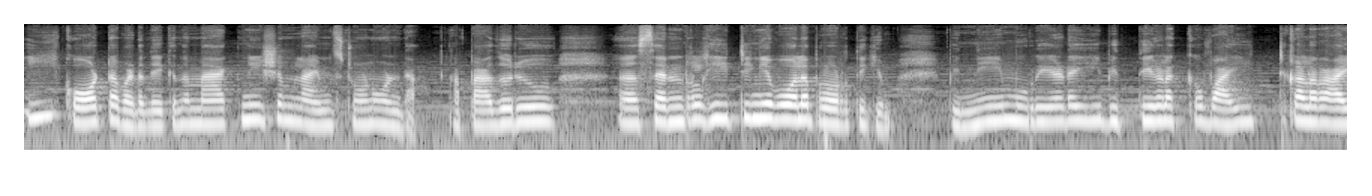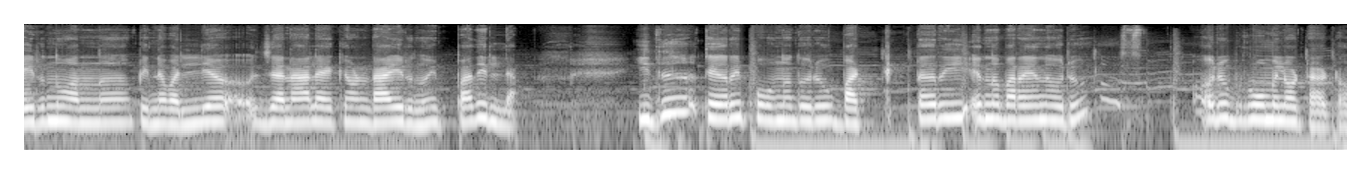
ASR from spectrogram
ഈ കോട്ട പണിതേക്കുന്ന മാഗ്നീഷ്യം ലൈം സ്റ്റോണും കൊണ്ടാണ് അപ്പോൾ അതൊരു സെൻട്രൽ ഹീറ്റിംഗ് പോലെ പ്രവർത്തിക്കും. പിന്നെ ഈ മുറിയുടെ ഈ ഭിത്തികളൊക്കെ വൈറ്റ് കളറായിരുന്നു അന്ന്. പിന്നെ വലിയ ജനാലയൊക്കെ ഉണ്ടായിരുന്നു. ഇപ്പം അതില്ല. ഇത് കയറിപ്പോകുന്നത് ഒരു ബട്ടറി എന്ന് പറയുന്ന ഒരു ഒരു റൂമിലോട്ടാണ് കേട്ടോ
